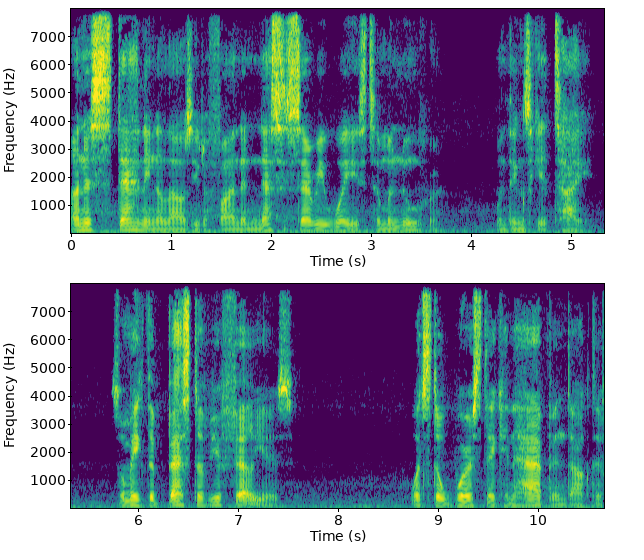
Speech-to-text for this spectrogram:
Understanding allows you to find the necessary ways to maneuver when things get tight. So make the best of your failures. What's the worst that can happen? Dr.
